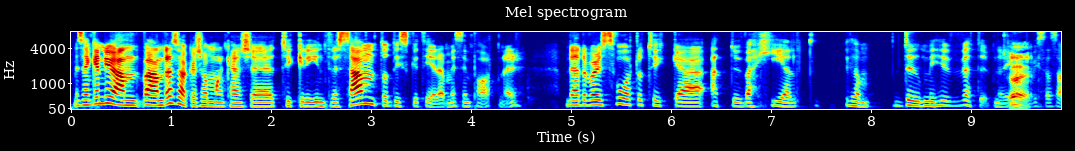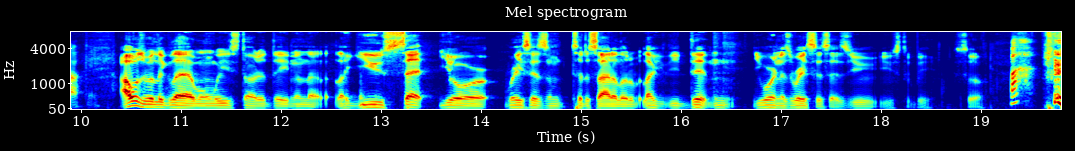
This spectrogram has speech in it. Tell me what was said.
Men sen kan det ju an- vara andra saker som man kanske tycker är intressant att diskutera med sin partner. Men det hade varit svårt att tycka att du var helt liksom, dum i huvudet typ, när det gäller Right. vissa saker. I was really glad when we started dating that like you set your racism to the side a little bit. Like you didn't, you weren't as racist as you used to be. So Va?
